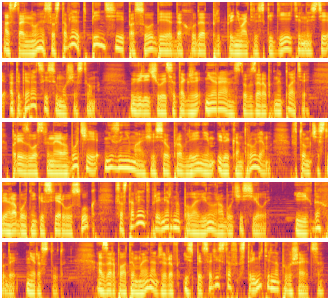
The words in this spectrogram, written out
Остальное составляют пенсии, пособия, доходы от предпринимательской деятельности, от операций с имуществом – Увеличивается также неравенство в заработной плате. Производственные рабочие, не занимающиеся управлением или контролем, в том числе работники сферы услуг, составляют примерно половину рабочей силы, и их доходы не растут. А зарплаты менеджеров и специалистов стремительно повышаются –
